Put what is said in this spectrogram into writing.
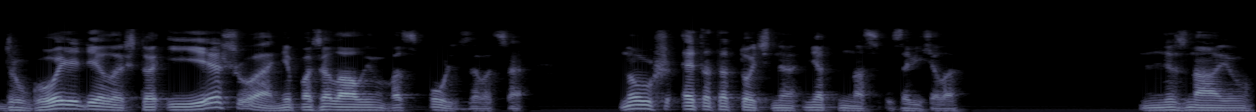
Другое дело, что Иешуа не пожелал им воспользоваться. Но уж это-то точно не от нас зависело. Не знаю.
